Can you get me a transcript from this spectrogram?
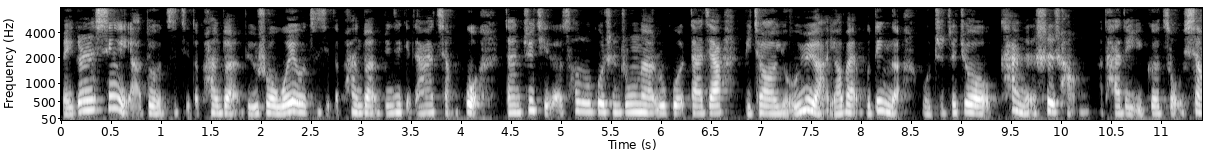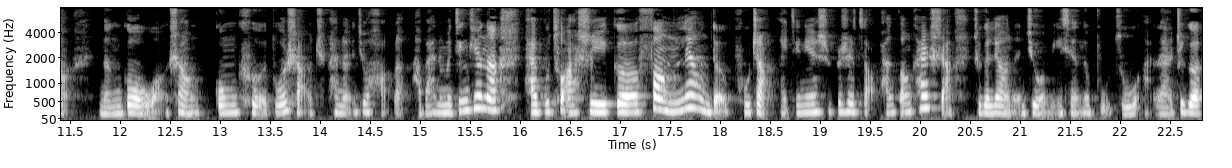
每个人心里啊都有自己的判断。比如说我也有自己的判断，并且给大家讲过。但具体的操作过程中呢，如果大家比较犹豫啊、摇摆不定的，我觉得就看着市场它的一个走向。能够往上攻克多少去判断就好了，好吧？那么今天呢还不错啊，是一个放量的普涨。哎，今天是不是早盘刚开始啊？这个量能就有明显的补足啊。那这个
